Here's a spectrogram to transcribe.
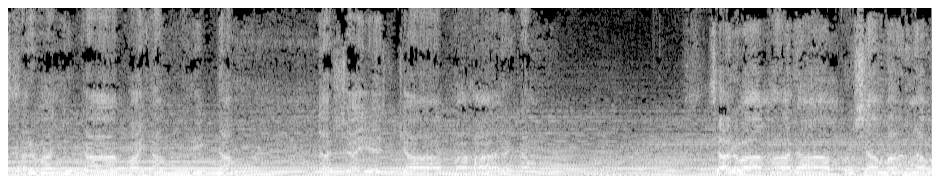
सर्वदुःखाभयं विघ्नं नशयश्चापहारकम् सर्वापराप्रशमनं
